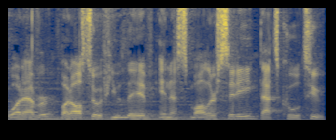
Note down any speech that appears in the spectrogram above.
whatever. But also, if you live in a smaller city, that's cool too.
